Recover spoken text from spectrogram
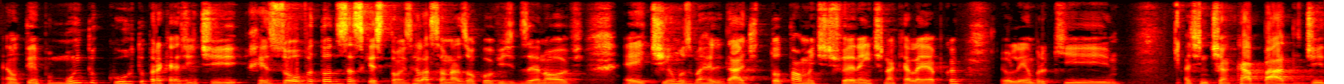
é um tempo muito curto para que a gente resolva todas as questões relacionadas ao Covid-19. É, e tínhamos uma realidade totalmente diferente naquela época. Eu lembro que a gente tinha acabado de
